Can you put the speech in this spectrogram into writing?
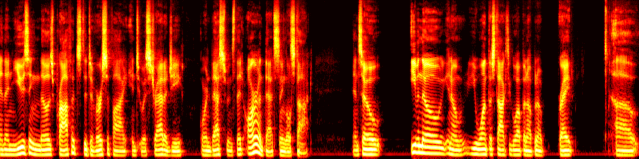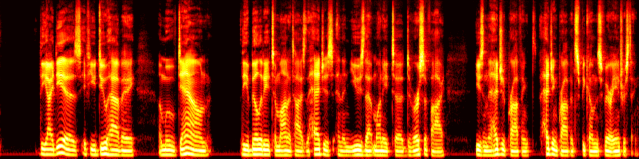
and then using those profits to diversify into a strategy or investments that aren't that single stock. And so, even though you know you want the stock to go up and up and up, right? Uh, the idea is if you do have a a move down, the ability to monetize the hedges and then use that money to diversify using the profit, hedging profits becomes very interesting.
